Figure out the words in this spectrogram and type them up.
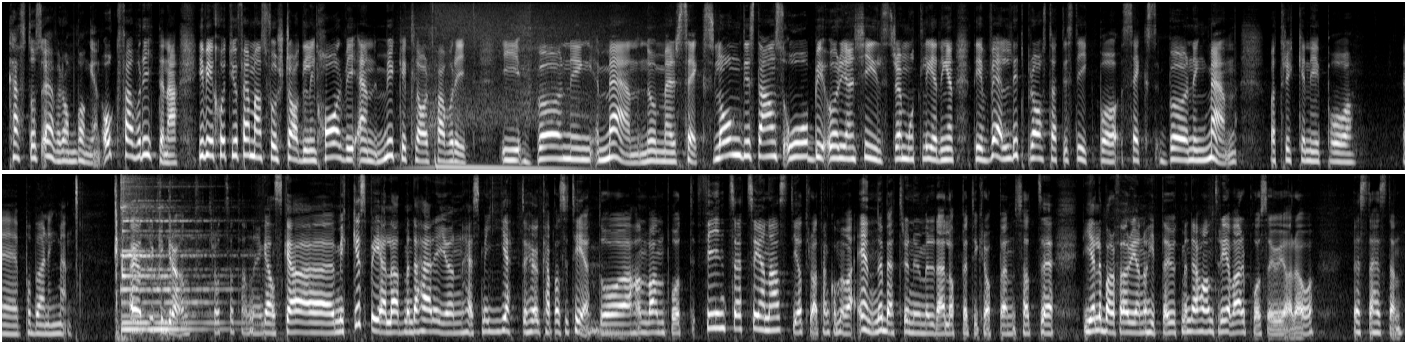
kasta oss över omgången. Och favoriterna. I V75 första avdelning har vi en mycket klar favorit i Burning Man, nummer 6. Långdistans, Åby, Örjan Kihlström mot ledningen. Det är väldigt bra statistik på 6 Burning Man. Vad trycker ni på, eh, på Burning Man? Jag trycker grönt, trots att han är ganska mycket spelad. Men det här är ju en häst med jättehög kapacitet och han vann på ett fint sätt senast. Jag tror att han kommer vara ännu bättre nu med det där loppet i kroppen. Så att, eh, det gäller bara för Örjan att hitta ut, men det har han tre varv på sig att göra. Och bästa hästen.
